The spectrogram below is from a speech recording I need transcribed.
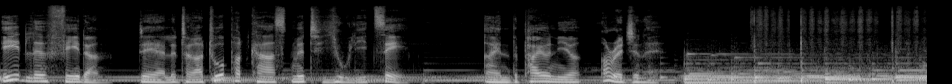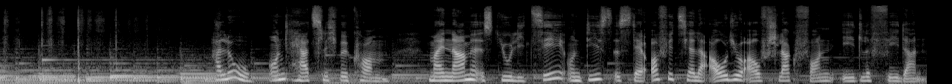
Edle Federn, der Literaturpodcast mit Juli C. Ein The Pioneer Original. Hallo und herzlich willkommen. Mein Name ist Juli C. und dies ist der offizielle Audioaufschlag von Edle Federn.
